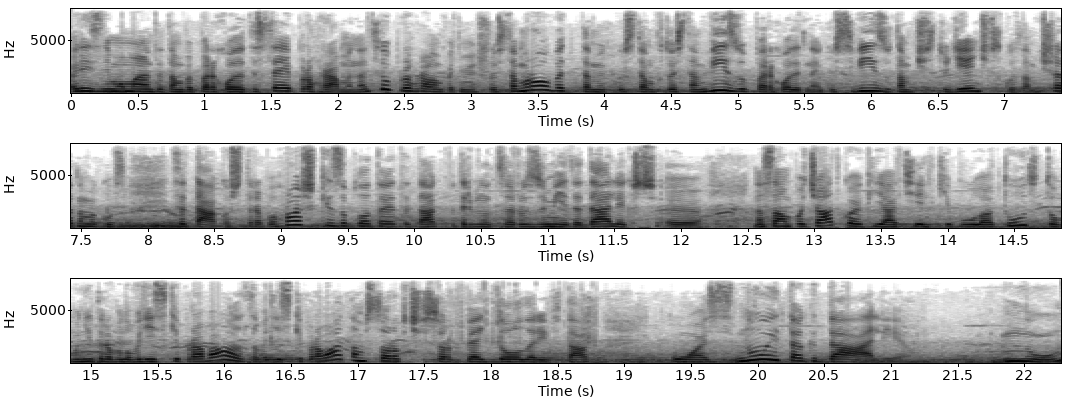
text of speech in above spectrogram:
різні моменти. Там ви переходите з цієї програми на цю програму, потім щось там робите, там якусь там хтось там візу, переходить на якусь візу, там чи студентську, там ще там якусь. Це також треба грошики заплатити. Так потрібно це розуміти. Далі, е, на самому початку, як я тільки була тут, то мені треба було водійські права. За водійські права там 40 чи 45 доларів. Так ось, ну і так далі. Ну,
